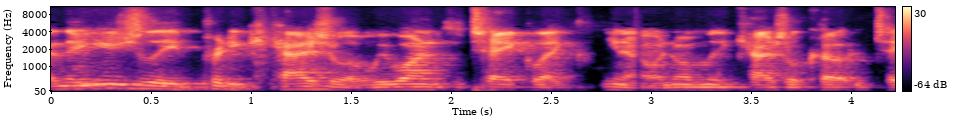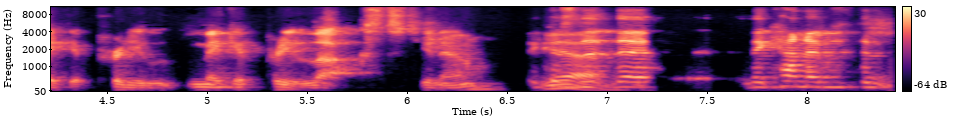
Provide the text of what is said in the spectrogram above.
and they're usually pretty casual. We wanted to take like you know a normally casual coat and take it pretty, make it pretty luxe, you know. Because yeah. the, the the kind of the,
